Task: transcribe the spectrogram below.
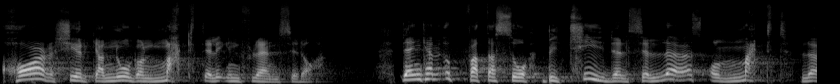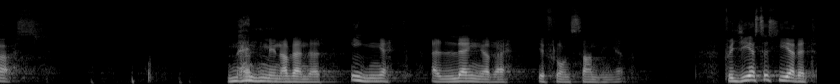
har kyrkan någon makt eller influens idag? Den kan uppfattas så betydelselös och maktlös. Men, mina vänner, inget är längre ifrån sanningen. För Jesus ger ett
